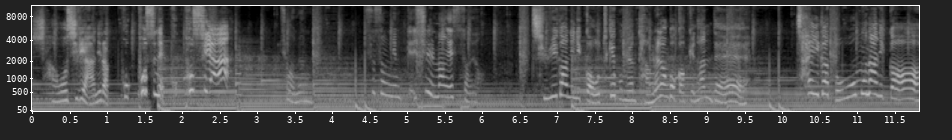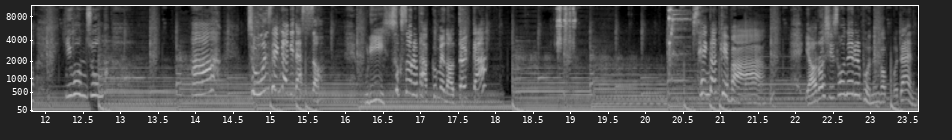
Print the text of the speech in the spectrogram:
샤워실이 아니라 폭포수네 폭포수야! 저는 스승님께 실망했어요. 지휘관이니까 어떻게 보면 당연한 것 같긴 한데 차이가 너무 나니까 이건 좀... 아, 좋은 생각이 났어. 우리 숙소를 바꾸면 어떨까? 생각해봐. 여럿이 손해를 보는 것보단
